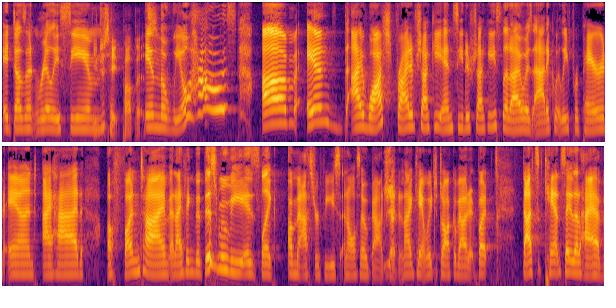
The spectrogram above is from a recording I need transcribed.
it doesn't really seem You just hate puppets. in the wheelhouse. Um, and I watched Bride of Chucky and Seed of Chucky so that I was adequately prepared, and I had a fun time. And I think that this movie is like a masterpiece and also bad shit, Yeah. and I can't wait to talk about it. But that's can't say that I have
